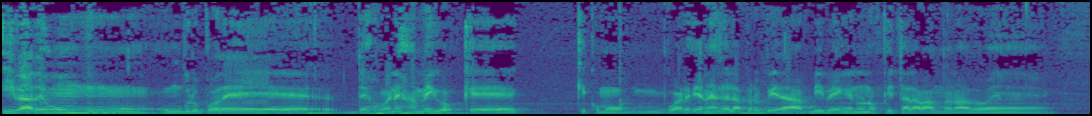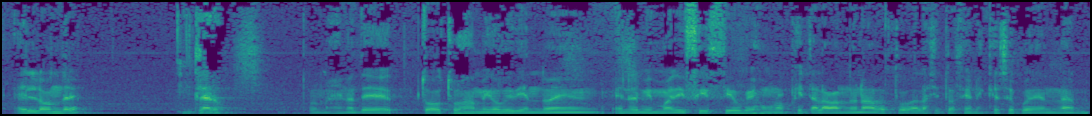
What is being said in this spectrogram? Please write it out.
Y va de un, un grupo de, de jóvenes amigos que, que como guardianes de la propiedad viven en un hospital abandonado en, en Londres. Y claro, pues imagínate todos tus amigos viviendo en, en el mismo edificio, que es un hospital abandonado, todas las situaciones que se pueden dar. ¿no?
